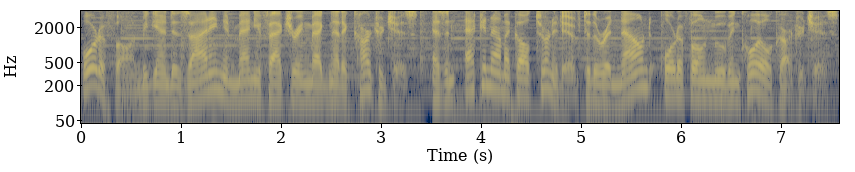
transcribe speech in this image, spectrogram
Ortofon began designing and manufacturing magnetic cartridges as an economic alternative to the renowned Ortofon moving coil cartridges.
